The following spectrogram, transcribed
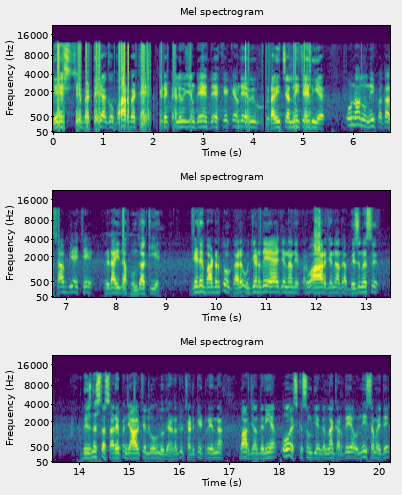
ਦੇਸ਼ 'ਚ ਬੈਠੇ ਜਾਂ ਕੋ ਬਾਹਰ ਬੈਠੇ, ਜਿਹੜੇ ਟੈਲੀਵਿਜ਼ਨ ਦੇਖ ਦੇਖ ਕੇ ਕਹਿੰਦੇ ਆ ਵੀ ਲੜਾਈ ਚੱਲਣੀ ਚਾਹੀਦੀ ਹੈ, ਉਹਨਾਂ ਨੂੰ ਨਹੀਂ ਪਤਾ ਸਾਹਿਬ ਵੀ ਇੱਥੇ ਲੜਾਈ ਦਾ ਹੁੰਦਾ ਕੀ ਹੈ। ਜਿਹੜੇ ਬਾਰਡਰ ਤੋਂ ਘਰ ਉਜੜਦੇ ਆ, ਜਿਨ੍ਹਾਂ ਦੇ ਪਰਿਵਾਰ, ਜਿਨ੍ਹਾਂ ਦਾ ਬਿਜ਼ਨਸ ਬਿਜ਼ਨਸ ਤਾਂ ਸਾਰੇ ਪੰਜਾਬ 'ਚ ਲੋਕ ਲੁਧਿਆਣਾ ਤੋਂ ਛੱਡ ਕੇ ਟ੍ਰੇਨਾਂ ਬਾਹਰ ਜਾਂਦੇ ਨਹੀਂ ਆ, ਉਹ ਇਸ ਕਿਸਮ ਦੀਆਂ ਗੱਲਾਂ ਕਰਦੇ ਆ, ਉਹ ਨਹੀਂ ਸਮਝਦੇ।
